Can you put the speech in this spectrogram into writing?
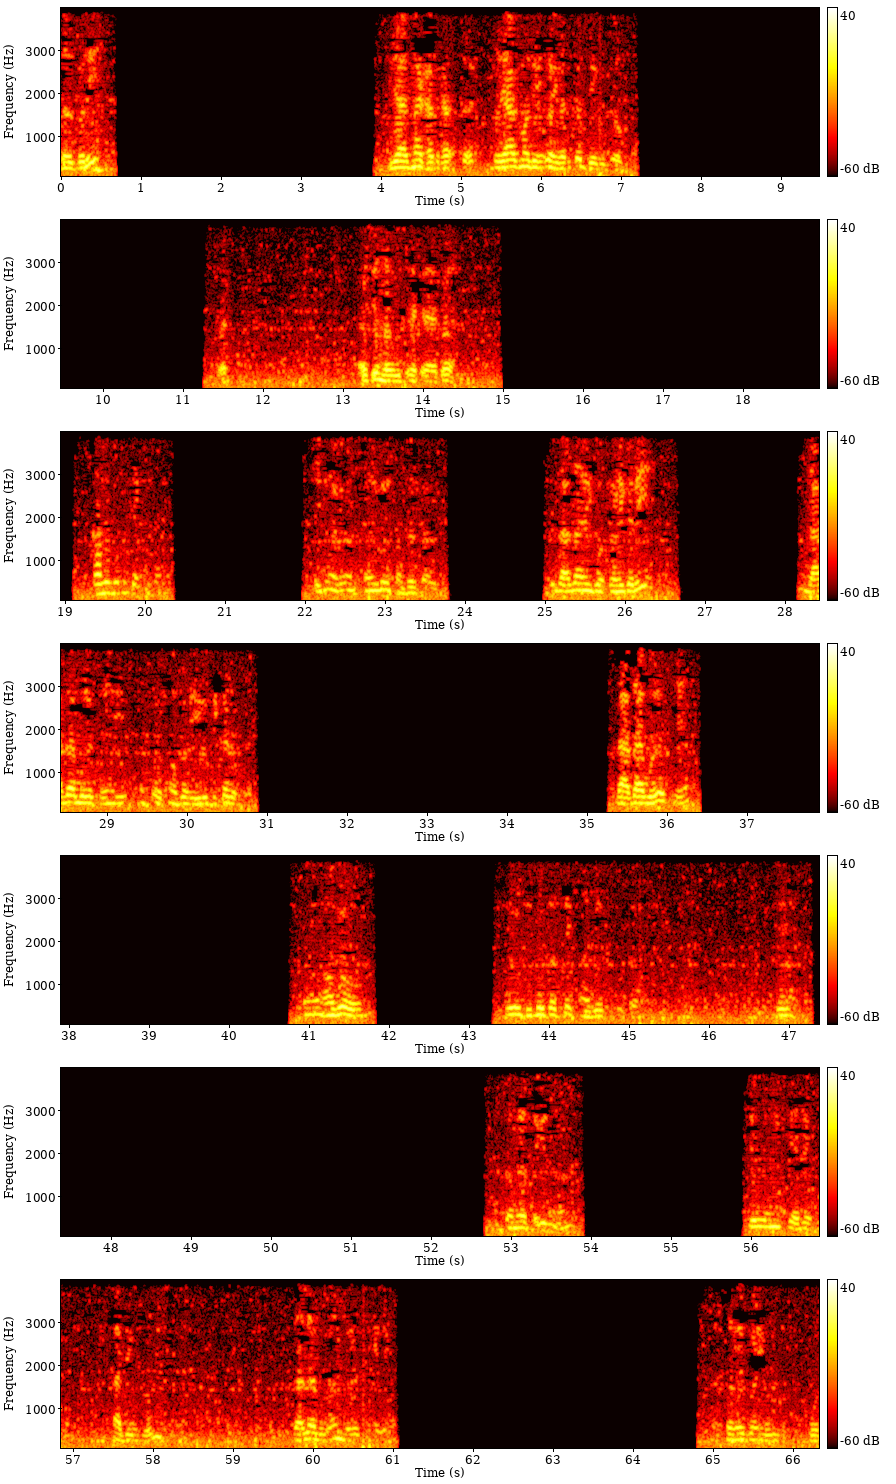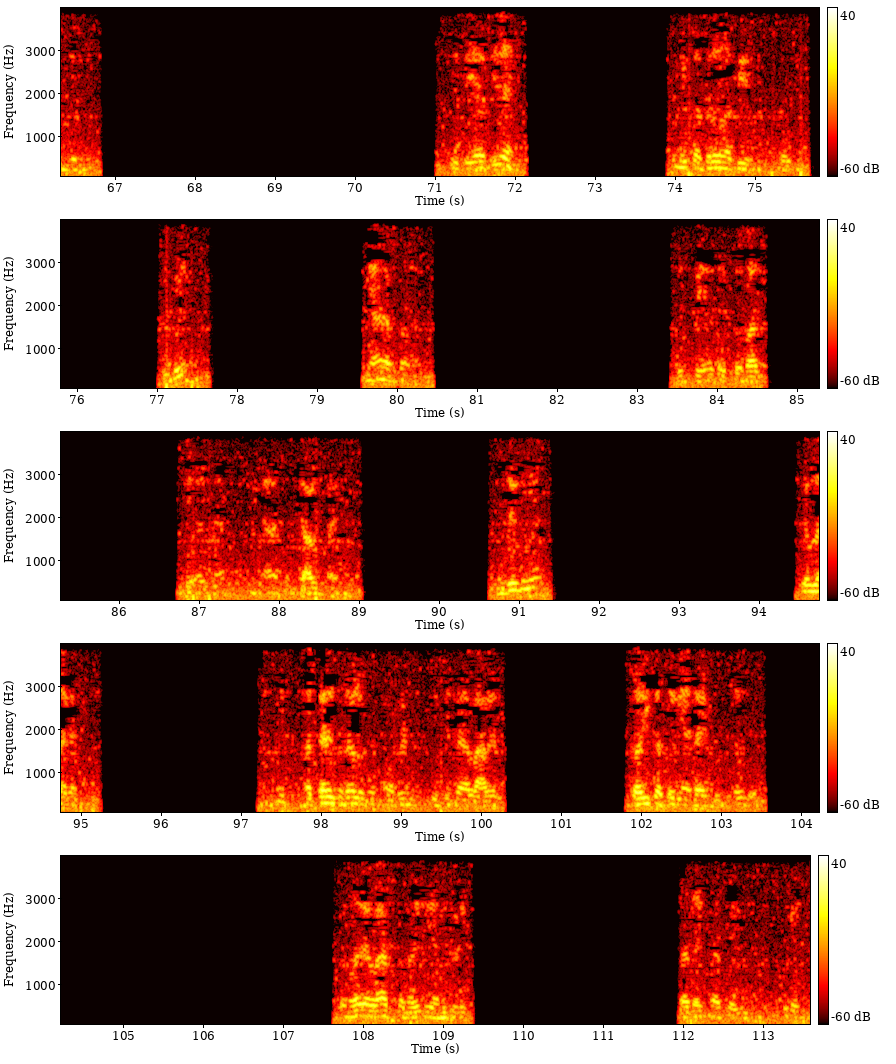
तदुपरि प्रयागमदेव अर्जुन भगवत रचना को? कमी बुक देखना लेकिन अगर हम दादा ने घोषणा करी। দাদা বলেছেন, সম্ভবত এইরূপ অভিজ্ঞতা থেকে কাজের সম্রাট থেকে না? সেগুলো আমি খেয়ে দেখব સંતોષમાં બોલે એ રીતે કરો દાદા બોલે છે હવે એવું જુદું કરશે આજે તમે થઈ ગયું ને એવું એમ કહેજો આજે હું બોલું છું દાદા ભગવાન બોલે છે કે તમે પણ એવું બોલજો એ તૈયાર થઈ જાય એની કચરો નથી બરોબર? જ્ઞાન આપવાનું એ તૈયાર થાય તો બાદ તૈયાર થાય, જ્ઞાન ચાલુ થાય સમજે તમે કેવું લાગે અત્યારે બધા લોકો કોન્ફિડન્સ લાવે કઈ કસો ત્યાં જાય છે. સમજો? તમારે વાત તમારી એની જોડે દાદા એક વાત કહી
